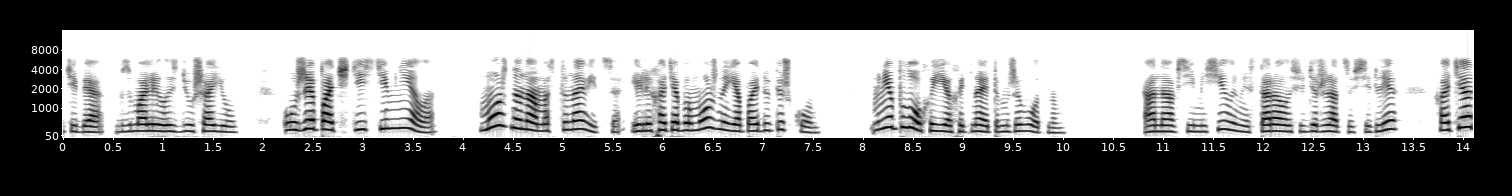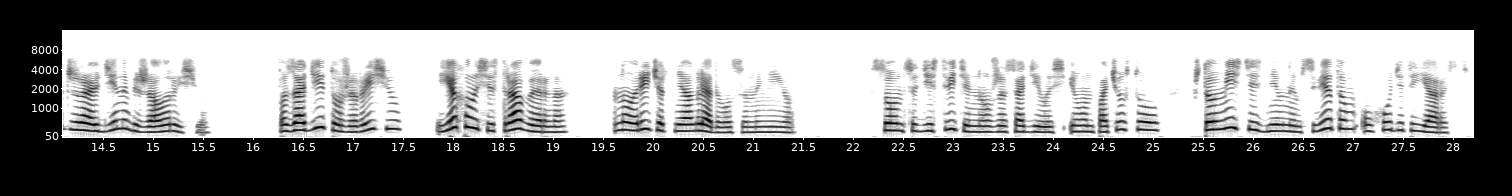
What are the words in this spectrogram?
тебя», — взмолилась Дюшаю, — «уже почти стемнело. Можно нам остановиться? Или хотя бы можно я пойду пешком? Мне плохо ехать на этом животном». Она всеми силами старалась удержаться в седле, хотя Джеральдина бежала рысью. Позади, тоже рысью, ехала сестра Верна, но Ричард не оглядывался на нее. Солнце действительно уже садилось, и он почувствовал, что вместе с дневным светом уходит и ярость.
